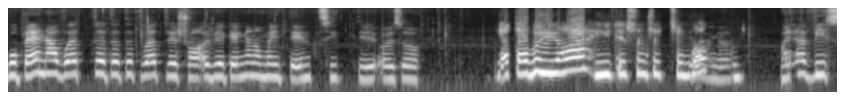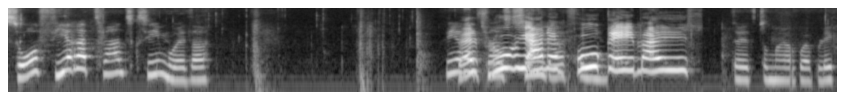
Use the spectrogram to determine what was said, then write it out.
Wobei, na, warte, warte, warte, warte, wir schauen, wir gehen nochmal in den City, also. Ja, auch hin, das sind schon zum Ja, Warten. Alter, wieso 24 7, Alter? Weil 24, Florian ein 37. Pro-Gamer ist. Da jetzt einmal ein paar Blick.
